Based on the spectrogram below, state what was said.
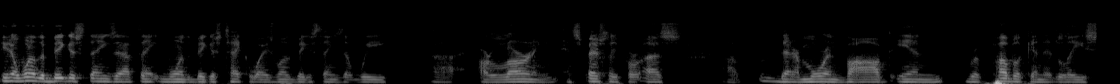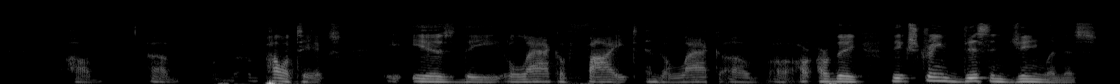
you know, one of the biggest things that I think, one of the biggest takeaways, one of the biggest things that we uh, are learning, especially for us uh, that are more involved in Republican, at least, uh, uh, politics, is the lack of fight and the lack of, uh, or, or the the extreme disingenuousness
